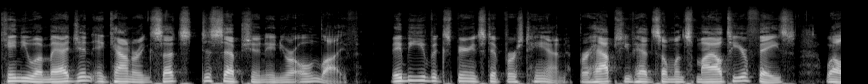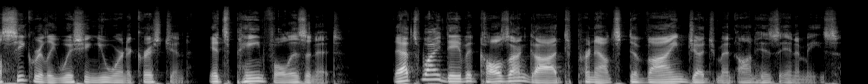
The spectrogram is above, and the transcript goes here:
Can you imagine encountering such deception in your own life? Maybe you've experienced it firsthand. Perhaps you've had someone smile to your face while secretly wishing you weren't a Christian. It's painful, isn't it? That's why David calls on God to pronounce divine judgment on his enemies.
